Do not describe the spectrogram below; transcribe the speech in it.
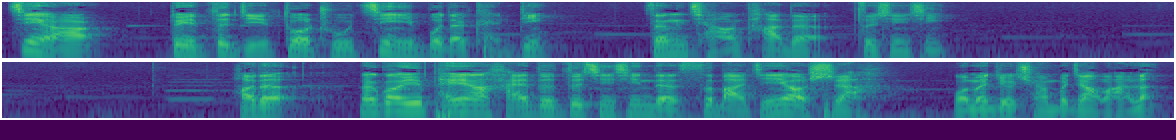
进而对自己做出进一步的肯定，增强他的自信心。好的，那关于培养孩子自信心的四把金钥匙啊，我们就全部讲完了。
